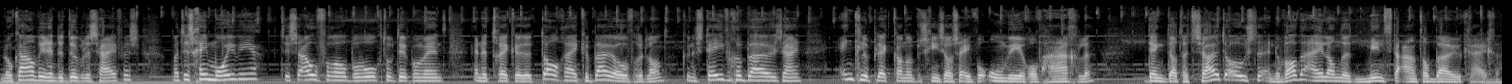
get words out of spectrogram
lokaal weer in de dubbele cijfers. Maar het is geen mooi weer. Het is overal bewolkt op dit moment. En er trekken talrijke buien over het land. Kunnen stevige buien zijn. Enkele plek kan het misschien zelfs even onweer of hagelen. Ik denk dat het zuidoosten en de Waddeneilanden het minste aantal buien krijgen.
